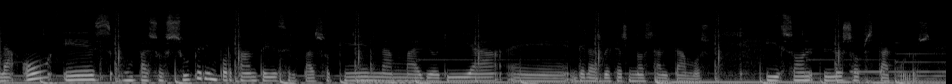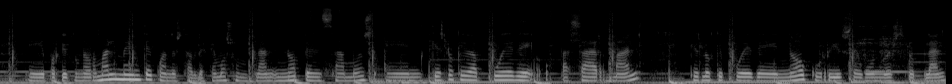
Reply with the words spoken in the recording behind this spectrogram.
La O es un paso súper importante y es el paso que la mayoría eh, de las veces no saltamos y son los obstáculos. Eh, porque normalmente cuando establecemos un plan no pensamos en qué es lo que puede pasar mal qué es lo que puede no ocurrir según nuestro plan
